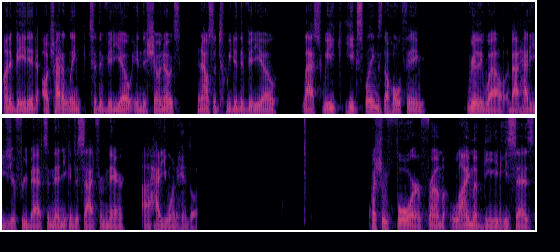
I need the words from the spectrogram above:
Unabated. I'll try to link to the video in the show notes. And I also tweeted the video last week. He explains the whole thing really well about how to use your free bets. And then you can decide from there uh, how you want to handle it. Question four from Lima Bean. He says,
